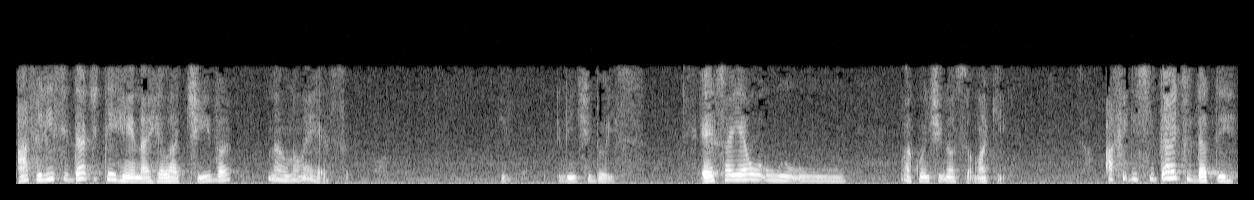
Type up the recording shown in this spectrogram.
A felicidade terrena relativa? Não, não é essa. 22. Essa é o, o, a continuação aqui. A felicidade da ter,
